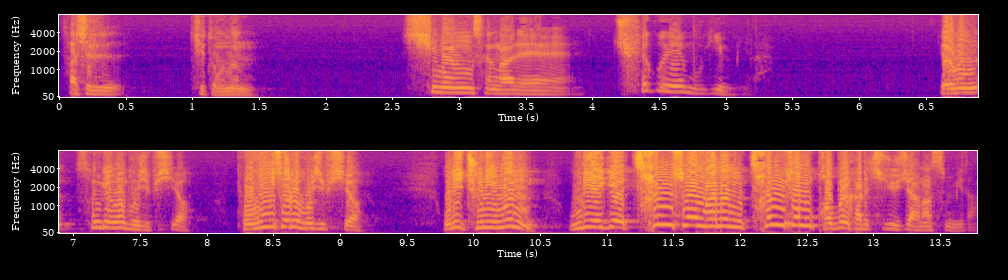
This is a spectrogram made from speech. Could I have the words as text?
사실 기도는 신앙생활의 최고의 무기입니다. 여러분 성경을 보십시오. 복음서를 보십시오. 우리 주님은 우리에게 찬송하는 찬송법을 가르쳐 주지 않았습니다.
